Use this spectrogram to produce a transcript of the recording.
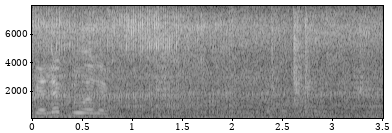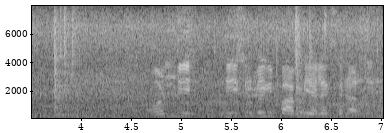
एक अलग, दो अलग। और तीस रुपए की पापड़ी अलग से डाल देना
